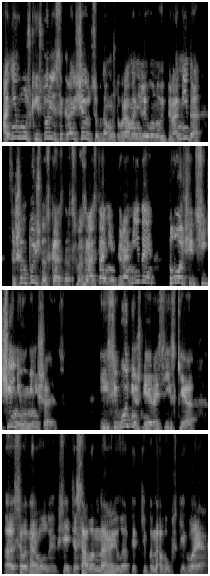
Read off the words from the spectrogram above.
они в русской истории сокращаются, потому что в романе Леонова «Пирамида» совершенно точно сказано, с возрастанием пирамиды площадь сечения уменьшается. И сегодняшние российские э, савонаролы, все эти савонарылы, опять-таки по-набуковски говоря,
